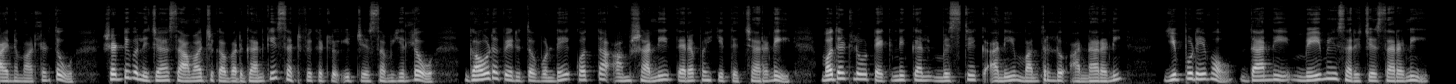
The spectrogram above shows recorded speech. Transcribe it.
ఆయన మాట్లాడుతూ షడ్డివలిజ సామాజిక వర్గానికి సర్టిఫికెట్లు ఇచ్చే సమయంలో గౌడ పేరుతో ఉండే కొత్త అంశాన్ని తెరపైకి తెచ్చారని మొదట్లో టెక్నికల్ మిస్టేక్ అని మంత్రులు అన్నారని ఇప్పుడేమో దాన్ని మేమే సరిచేశారని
